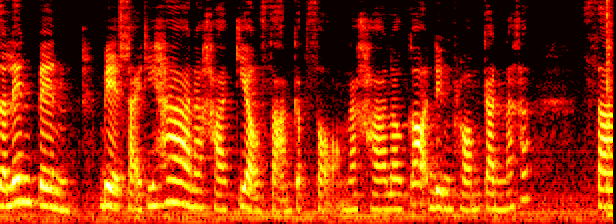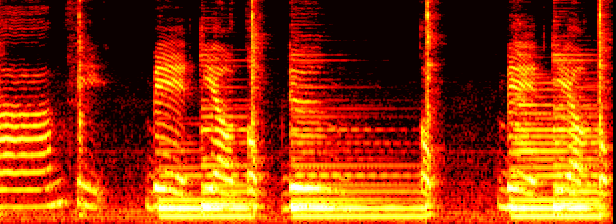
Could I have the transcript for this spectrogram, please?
จะเล่นเป็นเบสสายที่ 5 นะคะ เกี่ยว 3 กับ 2 นะคะ แล้วก็ดึงพร้อมกันนะคะ 3 4 เบสเกี่ยวตบดึง ตบ เบสเกี่ยวตบ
